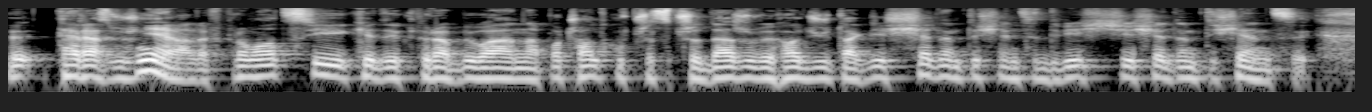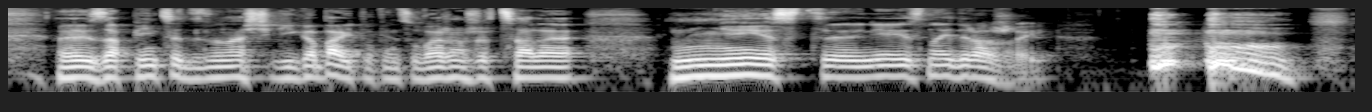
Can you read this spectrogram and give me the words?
e, teraz już nie, ale w promocji, kiedy, która była na początku w przedsprzedaży, wychodził tak gdzieś 7200-7000 e, za 512 GB, więc uważam, że wcale nie jest, nie jest najdrożej.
